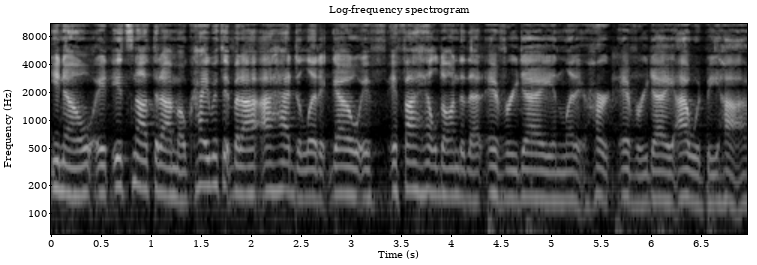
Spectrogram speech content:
you know, it, it's not that I'm okay with it, but I, I had to let it go. If if I held on to that every day and let it hurt every day, I would be high.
